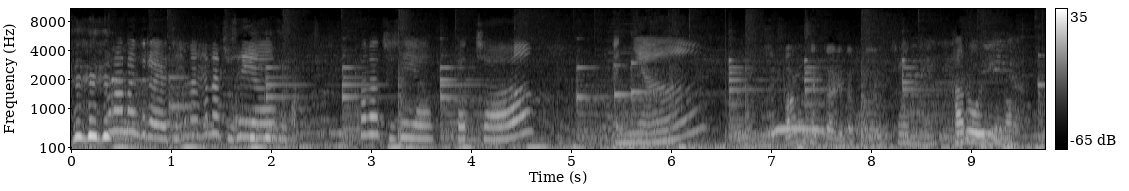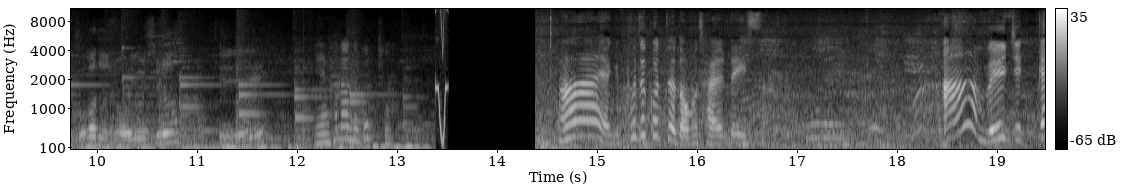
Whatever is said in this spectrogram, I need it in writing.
하나만 들어야지. 하나 하나 주세요. 하나 주세요. 그렇죠. 안녕. 무슨 빵 색깔이다 빵 그렇네. 바로 올린 거. 뭐가 더 좋아 이거 싫어? 오케이 얘 하나는 꼭 줘. 아 여기 푸드코트 너무 잘 돼 있어. 아, 물 줄까?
